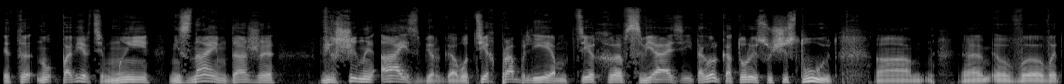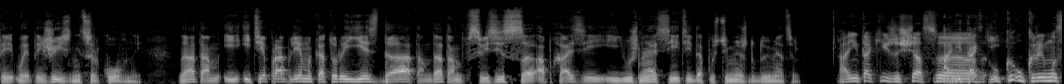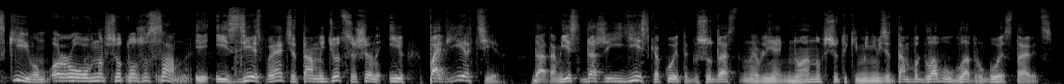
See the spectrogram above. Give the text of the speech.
это, ну, поверьте, мы не знаем даже вершины айсберга, вот тех проблем, тех э, связей и так далее, которые существуют а, э, в, в, этой, в этой жизни церковной. Да, там, и, и те проблемы, которые есть, да, там, да, там, в связи с Абхазией и Южной Осетией, допустим, между двумя церквями. Они такие же сейчас Они э, такие... у, у Крыма с Киевом. Ровно все то же самое. И, и здесь, понимаете, там идет совершенно... И поверьте, да, там если даже и есть какое-то государственное влияние, но оно все-таки минимизирует. Там во главу угла другое ставится.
